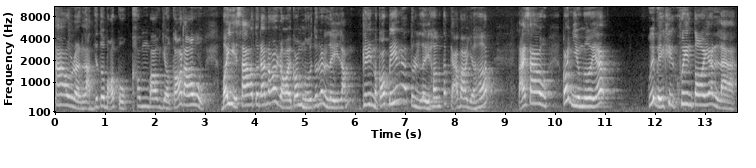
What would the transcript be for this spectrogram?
sao rồi làm cho tôi bỏ cuộc? Không bao giờ có đâu. Bởi vì sao? Tôi đã nói rồi con người tôi nó lì lắm. Khi mà có biến á, tôi lì hơn tất cả bao giờ hết. Tại sao? Có nhiều người á quý vị khi khuyên tôi á, là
